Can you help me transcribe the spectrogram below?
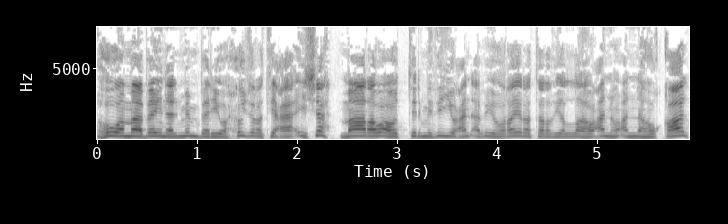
هو ما بين المنبر وحجرة عائشة ما رواه الترمذي عن أبي هريرة رضي الله عنه أنه قال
